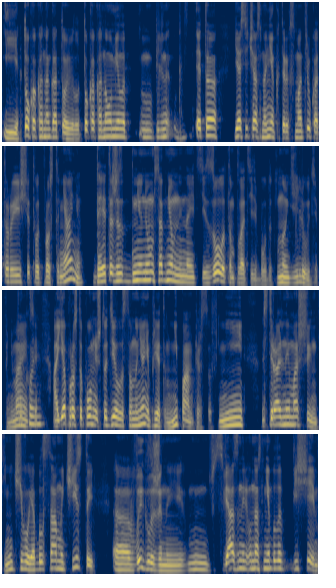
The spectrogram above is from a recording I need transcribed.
И то, как она готовила, то, как она умела Это я сейчас на некоторых смотрю, которые ищут вот просто няню. Да это же днем с огнем не найти. Золотом платить будут многие люди, понимаете? Такой. А я просто помню, что делала со мной няня при этом ни памперсов, ни стиральные машинки, ничего. Я был самый чистый, выглаженный, м, связанный. У нас не было вещей.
